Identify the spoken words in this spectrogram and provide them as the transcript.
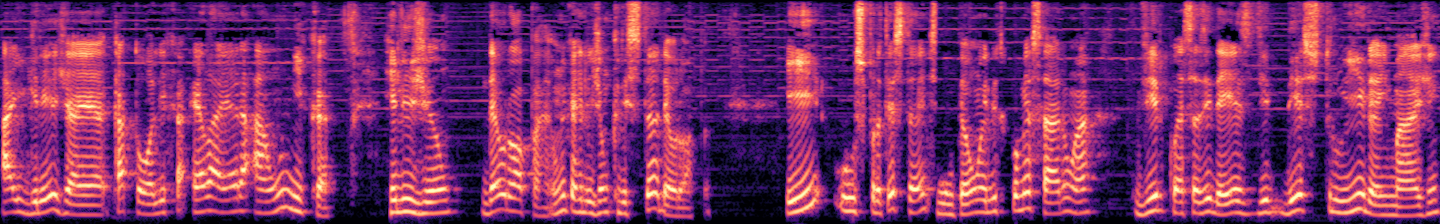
a Igreja é, Católica ela era a única religião da Europa, a única religião cristã da Europa. E os protestantes, então, eles começaram a vir com essas ideias de destruir a imagem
